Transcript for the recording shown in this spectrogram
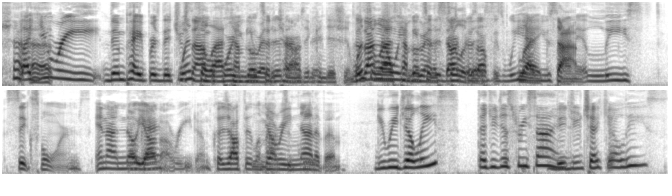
Shut like up. you read them papers that you When's sign the last before time you you go read to the the terms and doctor. conditions? 'Cause When's I the know last when time you you go to the doctor's office, we Like, have you sign stop. at least six forms, and I know y'all don't read them because y'all fill them out. Don't read none of them. You read your lease that you just re-signed? Did you check your lease?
